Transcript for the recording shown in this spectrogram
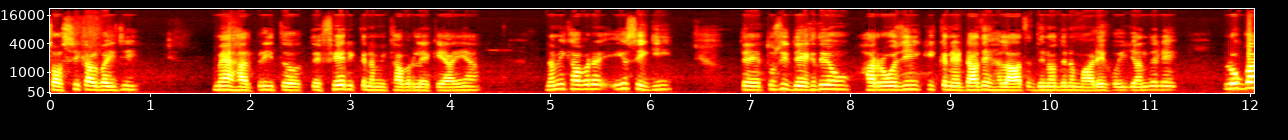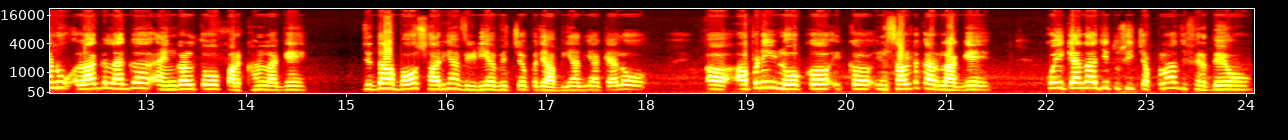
ਸਤਿ ਸ਼੍ਰੀ ਅਕਾਲ ਬਾਈ ਜੀ। ਮੈਂ ਹਰਪ੍ਰੀਤ ਤੇ ਫਿਰ ਇੱਕ ਨਵੀਂ ਖਬਰ ਲੈ ਕੇ ਆਏ ਹਾਂ। ਨਵੀਂ ਖਬਰ ਇਹ ਸੀਗੀ ਤੇ ਤੁਸੀਂ ਦੇਖਦੇ ਹੋ ਹਰ ਰੋਜ਼ ਹੀ ਕਿ ਕੈਨੇਡਾ ਦੇ ਹਾਲਾਤ ਦਿਨੋਂ ਦਿਨ ਮਾੜੇ ਹੋਈ ਜਾਂਦੇ ਨੇ। ਲੋਕਾਂ ਨੂੰ ਅਲੱਗ-ਅਲੱਗ ਐਂਗਲ ਤੋਂ ਪਰਖਣ ਲੱਗੇ। ਜਿੱਦਾਂ ਬਹੁਤ ਸਾਰੀਆਂ ਵੀਡੀਓ ਵਿੱਚ ਪੰਜਾਬੀਆਂ ਦੀਆਂ ਕਹਿ ਲਓ ਆਪਣੇ ਲੋਕ ਇੱਕ ਇਨਸਲਟ ਕਰ ਲੱਗੇ ਕੋਈ ਕਹਿੰਦਾ ਜੀ ਤੁਸੀਂ ਚੱਪਲਾਂ 'ਚ ਫਿਰਦੇ ਹੋ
